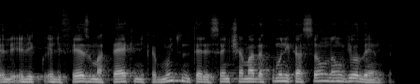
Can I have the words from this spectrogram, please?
ele, ele, ele fez uma técnica muito interessante chamada comunicação não violenta.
